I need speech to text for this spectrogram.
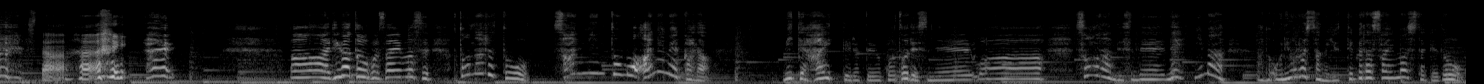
した。はい。はい。あーありがとうございます。となると3人ともアニメから見て入ってるということですね。わあ、そうなんですね。ね、今あの鬼おろしさんが言ってくださいましたけど、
